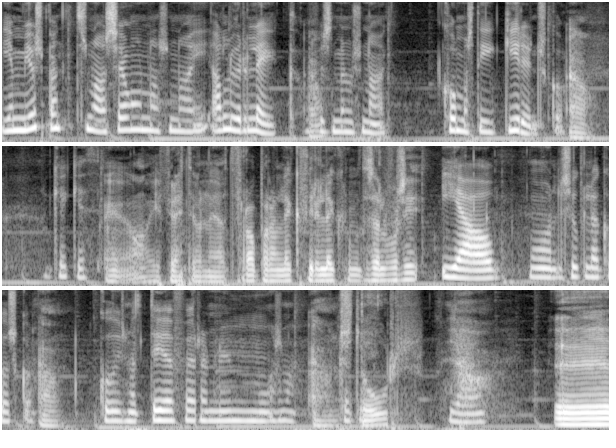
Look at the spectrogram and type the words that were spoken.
ég er mjög spennt svona að sjá hana svona í alvöru leik. Þá finnst mér svona komast í gýrin sko. Já. Gekið. Já, ég frétti hún eða frábæran leik fyrir leikur um þetta selfossi. Já, hún var alveg sjúklega góð sko. Já. Góð í svona döðaförunum og svona. Já, hún er stór. Já. Uh,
